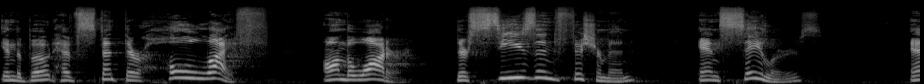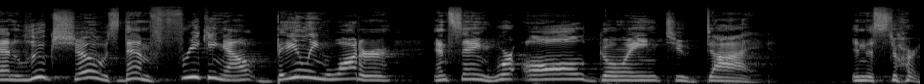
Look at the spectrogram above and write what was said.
in the boat have spent their whole life on the water. They're seasoned fishermen and sailors. And Luke shows them freaking out, bailing water, and saying, We're all going to die in this story.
